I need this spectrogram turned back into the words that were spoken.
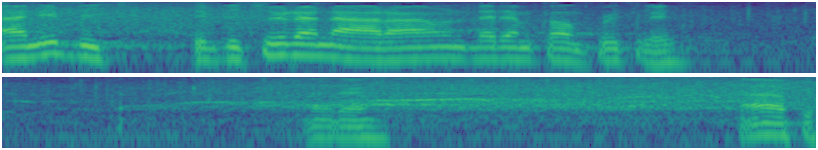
And if the, if the children are around, let them come quickly. And then, okay.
